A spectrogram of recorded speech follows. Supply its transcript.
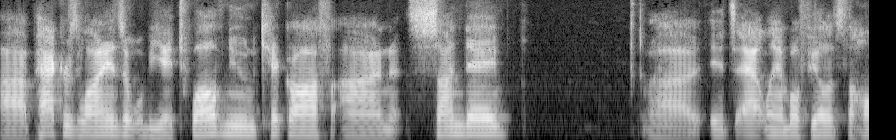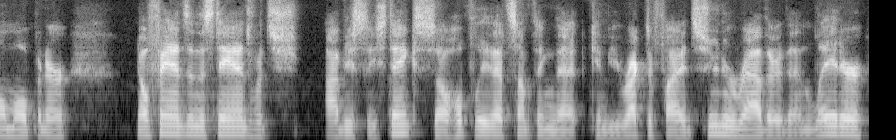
Uh, Packers Lions, it will be a 12 noon kickoff on Sunday. Uh, it's at Lambeau Field. It's the home opener. No fans in the stands, which obviously stinks. So hopefully that's something that can be rectified sooner rather than later.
